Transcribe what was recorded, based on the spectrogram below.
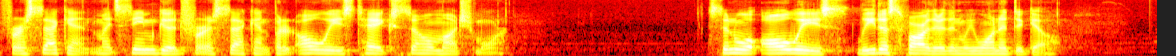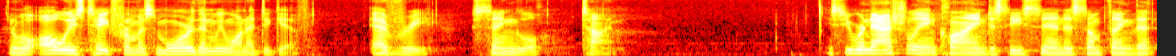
for a second, might seem good for a second, but it always takes so much more. Sin will always lead us farther than we wanted to go, and will always take from us more than we wanted to give, every single time. You see, we're naturally inclined to see sin as something that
